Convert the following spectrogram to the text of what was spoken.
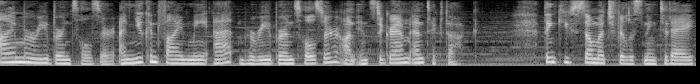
I'm Marie Burns Holzer, and you can find me at Marie Burns Holzer on Instagram and TikTok. Thank you so much for listening today.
